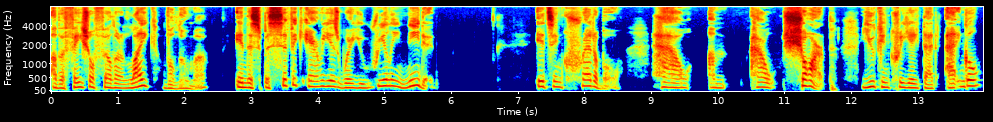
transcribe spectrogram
of a facial filler like Voluma in the specific areas where you really need it, it's incredible how um, how sharp you can create that angle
